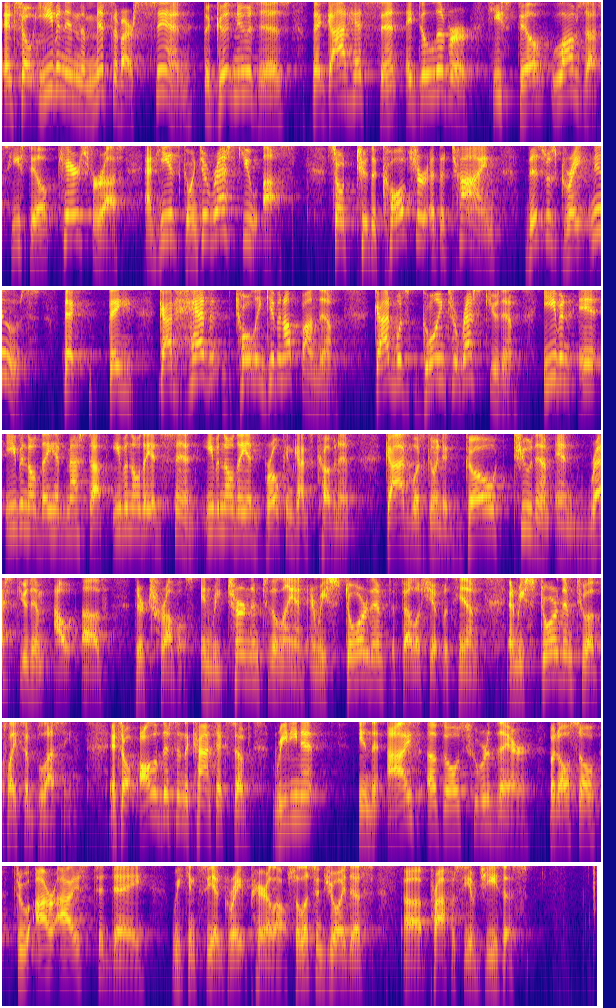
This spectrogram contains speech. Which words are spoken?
And so, even in the midst of our sin, the good news is that God has sent a deliverer. He still loves us, He still cares for us, and He is going to rescue us. So, to the culture at the time, this was great news that they God hasn't totally given up on them. God was going to rescue them, even, even though they had messed up, even though they had sinned, even though they had broken God's covenant. God was going to go to them and rescue them out of their troubles and return them to the land and restore them to fellowship with Him and restore them to a place of blessing. And so, all of this in the context of reading it in the eyes of those who were there, but also through our eyes today, we can see a great parallel. So, let's enjoy this uh, prophecy of Jesus.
